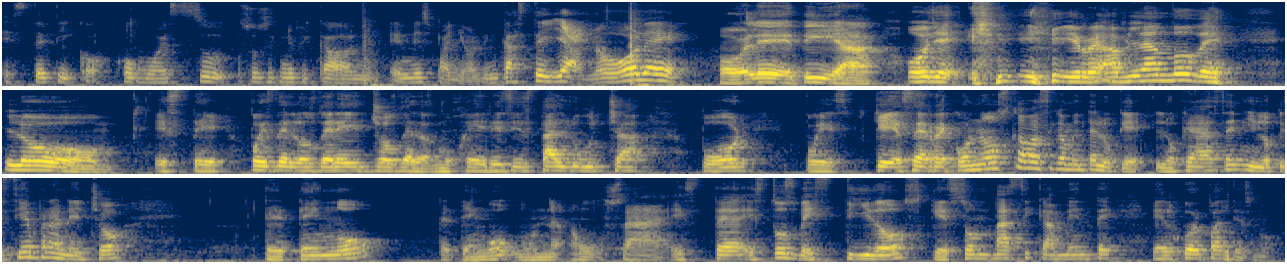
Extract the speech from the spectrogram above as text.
estético, como es su, su significado en, en español, en castellano, ole. Ole, tía. Oye, y, y re- hablando de lo, este, pues de los derechos de las mujeres y esta lucha por, pues, que se reconozca básicamente lo que, lo que hacen y lo que siempre han hecho, te tengo, te tengo una, o sea, este, estos vestidos que son básicamente el cuerpo al desnudo.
